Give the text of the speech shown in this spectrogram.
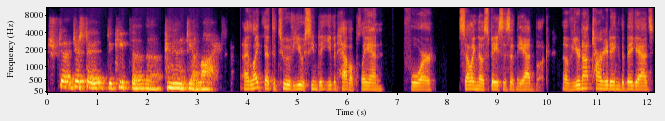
just to, to keep the, the community alive. I like that the two of you seem to even have a plan for selling those spaces in the ad book of you're not targeting the big ads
